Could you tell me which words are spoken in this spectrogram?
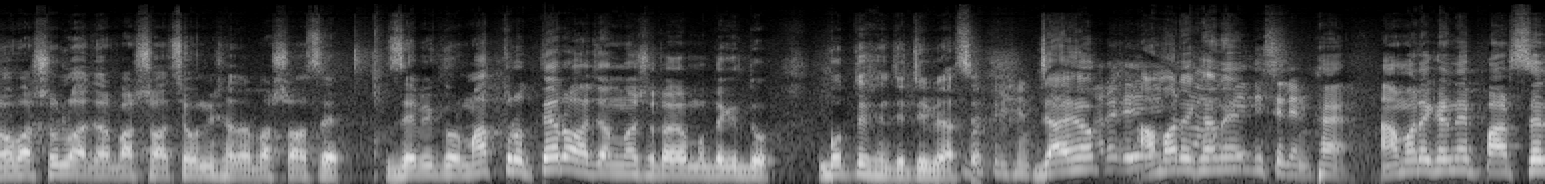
নোভা ষোলো হাজার পাঁচশো আছে উনিশ হাজার পাঁচশো আছে। জেবিকোর মাত্র তেরো হাজার নয়শো টাকার মধ্যে কিন্তু বত্রিশ ইঞ্চি টিভি আছে। যাই হোক আমার এখানে হ্যাঁ আমার এখানে পার্সের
